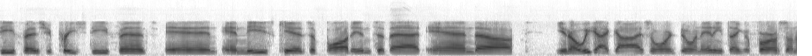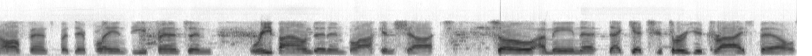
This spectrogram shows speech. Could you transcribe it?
defense, you preach defense, and and these kids have bought into that. And uh, you know, we got guys who aren't doing anything for us on offense, but they're playing defense and rebounding and blocking shots. So I mean, that that gets you through your dry spells.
